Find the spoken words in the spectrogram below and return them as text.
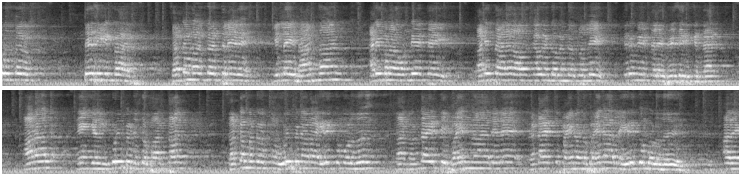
ஒருத்தர் பேசுகின்றார். சட்டமன்றத்திலே இல்லை நான் தான் அடிமல ஒன்றியத்தை தனித்தாளர் ஆக்க வேண்டும் என்று சொல்லி திருமணத்திலே பேசியிருக்கின்றார். ஆனால் நீங்கள் குறிப்பெடுத்து பார்த்தால் சட்டமன்ற உறுப்பினராக இருக்கும் பொழுது நான் ரெண்டாயிரத்தி பதினாலில் ரெண்டாயிரத்தி பதினொன்று பதினாறுல இருக்கும் பொழுது அதை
